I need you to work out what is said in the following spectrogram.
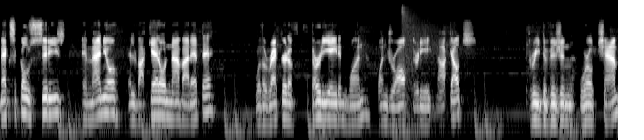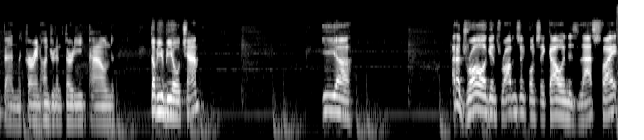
Mexico City's Emmanuel El Vaquero Navarrete with a record of 38 and 1, one draw, 38 knockouts, three division world champ, and the current 130 pound WBO champ. He uh, had a draw against Robinson Conceição in his last fight,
